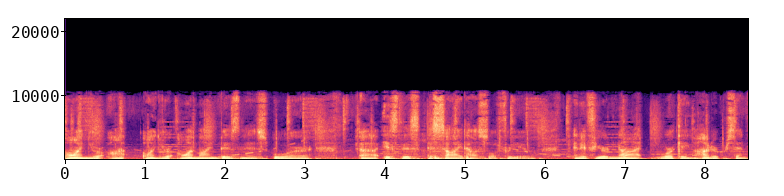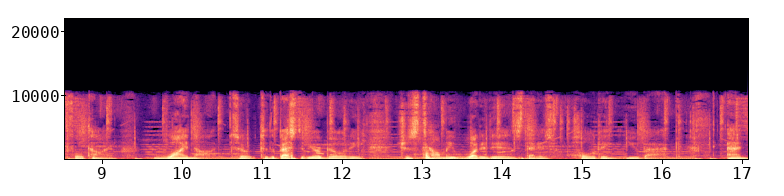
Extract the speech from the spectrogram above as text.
on your on your online business, or uh, is this a side hustle for you? And if you're not working 100% full time, why not? So, to the best of your ability, just tell me what it is that is holding you back. And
